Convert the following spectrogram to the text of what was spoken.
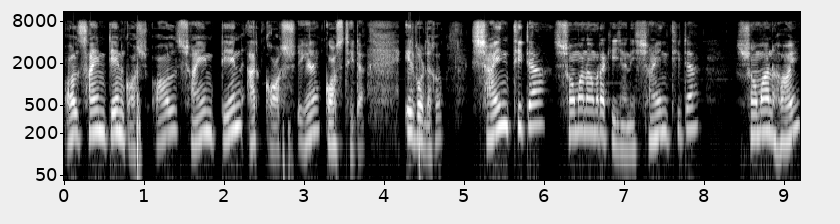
All, sine, tan, cos. All, sine, tan আর কস, এখানে কস থিটা। এরপর দেখো, সাইন থিটা সমান আমরা কি জানি? সাইন থিটা সমান হয়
